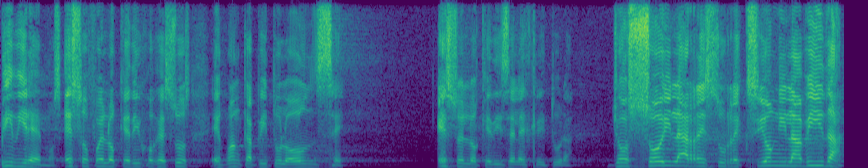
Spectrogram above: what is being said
viviremos. Eso fue lo que dijo Jesús en Juan capítulo 11. Eso es lo que dice la Escritura. Yo soy la resurrección y la vida.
